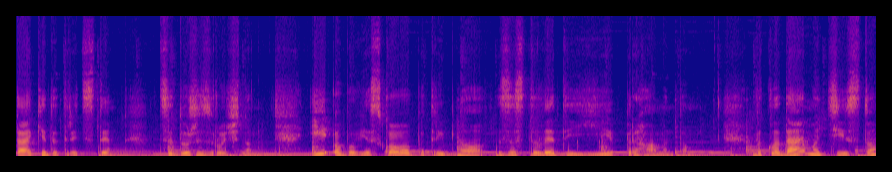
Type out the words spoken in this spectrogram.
так і до 30 Це дуже зручно. І обов'язково потрібно застелити її пергаментом. Викладаємо тісто,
